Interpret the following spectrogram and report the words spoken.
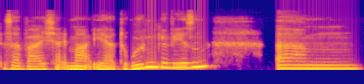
Deshalb war ich ja immer eher drüben gewesen. Ähm,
